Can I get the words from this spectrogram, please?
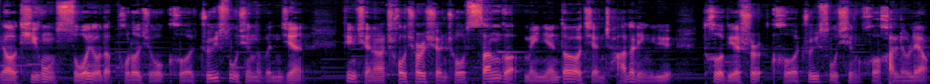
要提供所有的葡萄酒可追溯性的文件，并且呢抽签选出三个每年都要检查的领域，特别是可追溯性和含硫量。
